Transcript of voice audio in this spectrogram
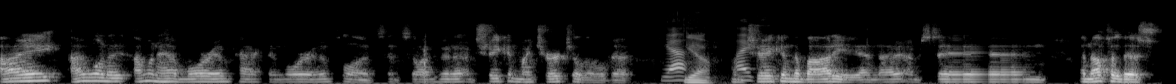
I I want to I want to have more impact and more influence, and so I'm gonna I'm shaking my church a little bit. Yeah. yeah I'm I agree. shaking the body, and I, I'm saying enough of this,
